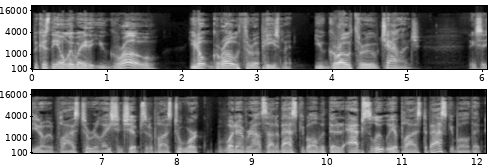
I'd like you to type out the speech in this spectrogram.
Because the only way that you grow, you don't grow through appeasement, you grow through challenge. He said, you know, it applies to relationships, it applies to work, whatever, outside of basketball, but then it absolutely applies to basketball that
